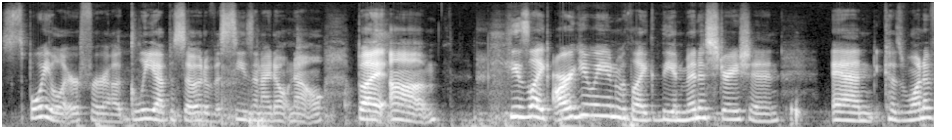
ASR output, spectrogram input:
Spoiler for a Glee episode of a season I don't know, but um, he's like arguing with like the administration, and because one of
